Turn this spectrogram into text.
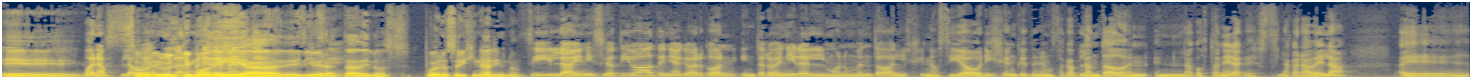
eh, Bueno, sobre el último día de Sí, libertad de los pueblos originarios, ¿no? Sí, la iniciativa tenía que ver con intervenir el monumento al genocidio aborigen que tenemos acá plantado en, en la costanera, que es la Carabela. eh,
